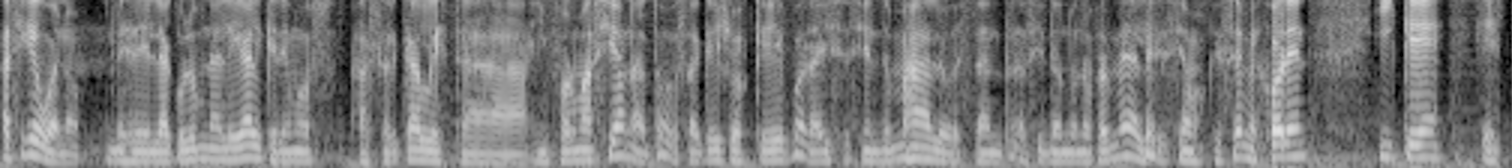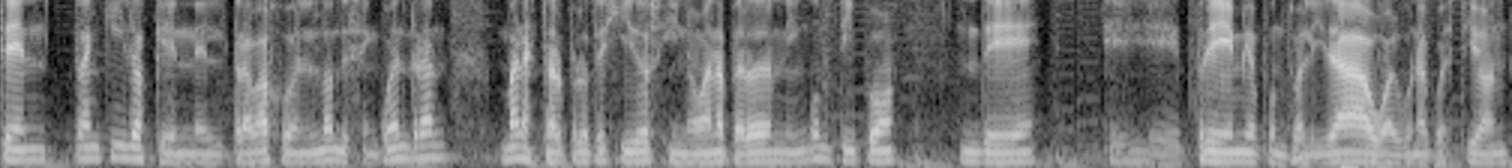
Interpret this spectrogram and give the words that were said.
Así que bueno, desde la columna legal queremos acercarle esta información a todos aquellos que por ahí se sienten mal o están transitando una enfermedad. Les deseamos que se mejoren y que estén tranquilos que en el trabajo en donde se encuentran van a estar protegidos y no van a perder ningún tipo de eh, premio, puntualidad o alguna cuestión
